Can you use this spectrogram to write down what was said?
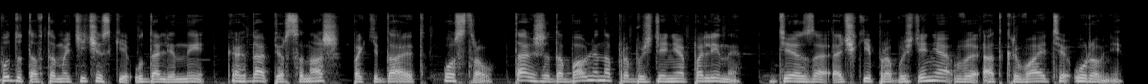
будут автоматически удалены, когда персонаж покидает остров. Также добавлено пробуждение Полины, где за очки пробуждения вы открываете уровни.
